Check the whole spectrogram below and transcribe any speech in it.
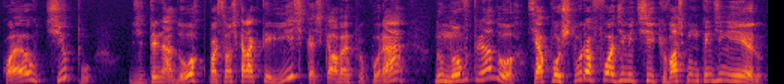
Qual é o tipo de treinador, quais são as características que ela vai procurar no novo treinador. Se a postura for admitir que o Vasco não tem dinheiro,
